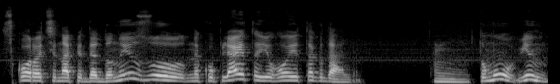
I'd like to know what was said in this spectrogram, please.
скоро ціна піде донизу, не купляйте його і так далі. Тому він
